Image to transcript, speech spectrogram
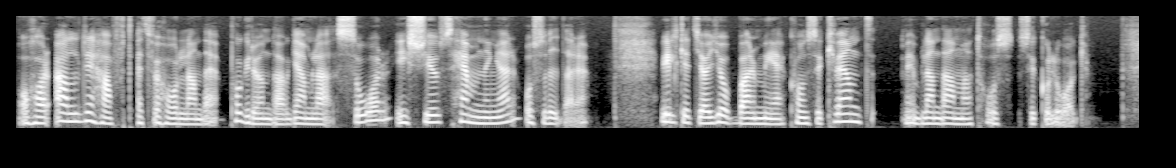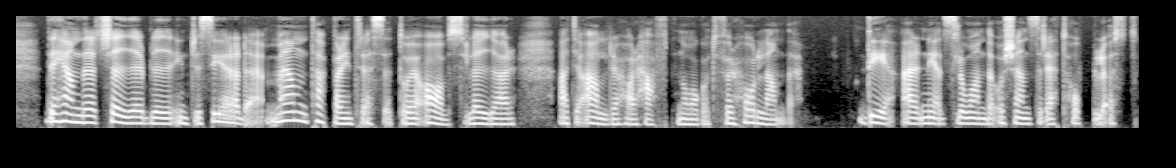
och har aldrig haft ett förhållande på grund av gamla sår, issues, hämningar och så vidare. Vilket jag jobbar med konsekvent med bland annat hos psykolog. Det händer att tjejer blir intresserade, men tappar intresset då jag avslöjar att jag aldrig har haft något förhållande. Det är nedslående och känns rätt hopplöst.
